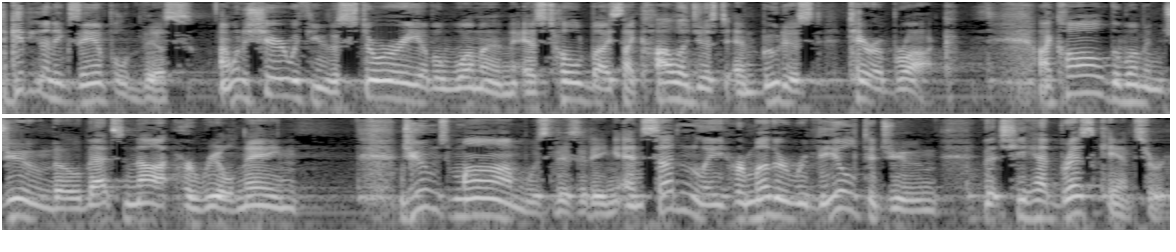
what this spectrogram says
To give you an example of this, I want to share with you the story of a woman as told by psychologist and Buddhist Tara Brach. I call the woman June, though that's not her real name. June's mom was visiting, and suddenly her mother revealed to June that she had breast cancer.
